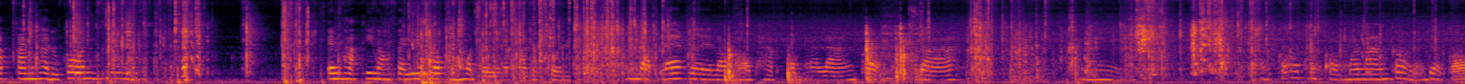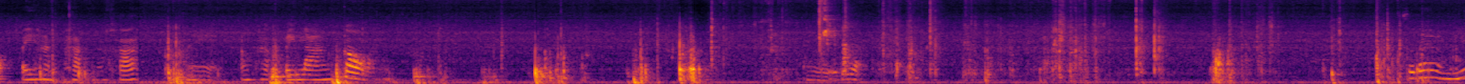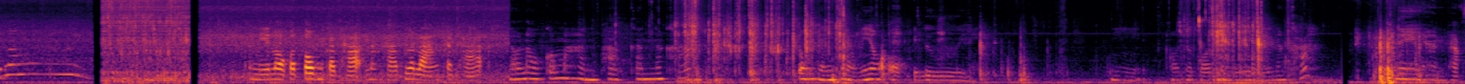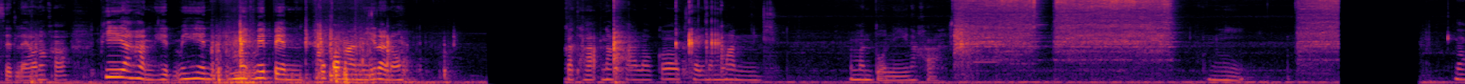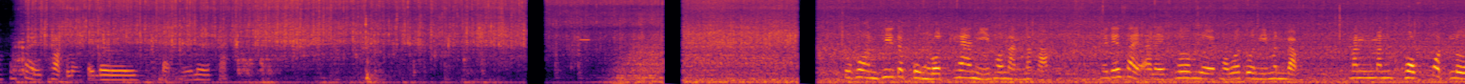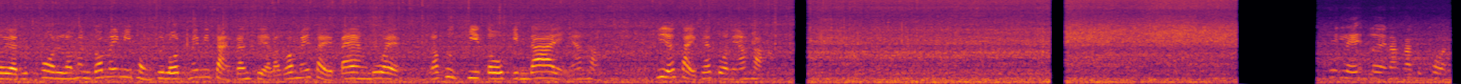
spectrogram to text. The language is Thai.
ผักกันค่ะทุกคนนี่เป็นผักที่น้องแฟรี่ชอบทั้งหมดเลยนะคะทุกคนอันดับแรกเลยเราเอาผักออกมาล้างก่อนนะจ๊ะนี่แล้วก็เอาผักออกมาล้างก่อนแล้ว เดี๋ยวก็ไปหั่นผักนะคะนี่เอาผักไปล้างก่อนอันนี้ด้วยจะได้แบบนี้เลยอั นนี้เราก็ต้มกระทะนะคะ เพื่อล้างกระทะ แล้วเราก็มาหั่นผักกันนะคะ ตรงแข็งๆนี่เอาออกไปเลย นี่เอาเฉพาะตรงนี้อย่างนี้นะคะ นี่หั่นผักเสร็จแล้วนะคะ พี่หั่นเห็ดไม่เห็นไม่ไม่เป็นก็ประมาณนี้แหละเนาะกระทะนะคะแล้วก็ใช้น้ำมันน้ำมันตัวนี้นะคะ นี่เราก็ใส่ผักลงไปเลยแบบนี้เลยค่ะ ทุกคนที่จะปรุงรสแค่นี้เท่านั้นนะคะ ไม่ได้ใส่อะไรเพิ่มเลย เพราะว่าตัวนี้มันแบบมันมันครบหมดเลยอะทุกคนแล้วมันก็ไม่มีผงชูรสไม่มีสารกันเสียแล้วก็ไม่ใส่แป้งด้วย แล้วคือคีโตกินได้อย่างเงี้ยค่ะพี่จะใส่แค่ตัวเนี้ยค่ะให้เละเลยนะคะทุกคน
